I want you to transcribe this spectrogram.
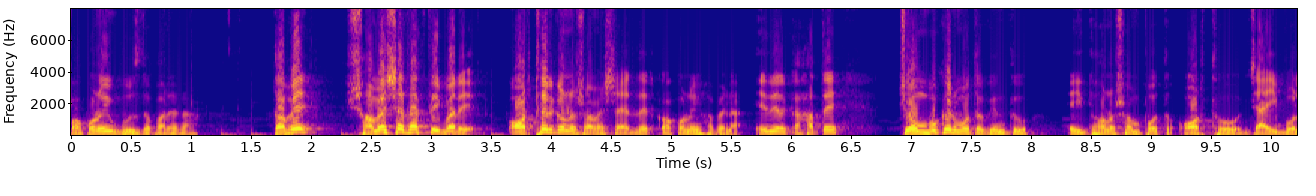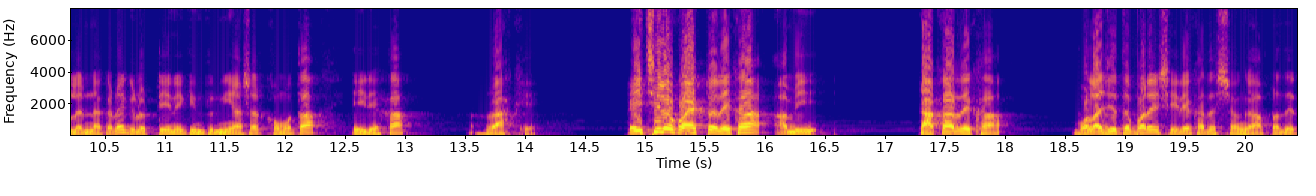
কখনোই বুঝতে পারে না। তবে সমস্যা থাকতেই পারে, অর্থের কোনো সমস্যা এদের কখনোই হবে না। এদের হাতে চম্বকের মতো কিন্তু এই ধনসম্পদ, অর্থ, যাই বলেন না কেন, এগুলো টেনে কিন্তু নিয়ে আসার ক্ষমতা এই রেখা রাখে। এই ছিল কয়েকটা রেখা, আমি টাকার রেখা বলা যেতে পারে, সেই রেখাদের সঙ্গে আপনাদের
